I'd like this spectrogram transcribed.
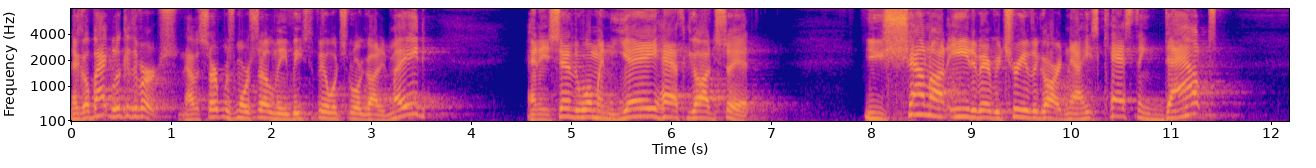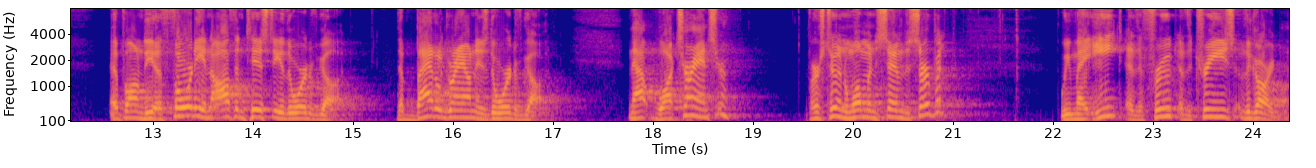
Now go back, look at the verse. Now the serpent was more subtle than he beast of the field which the Lord God had made. And he said to the woman, Yea, hath God said, Ye shall not eat of every tree of the garden. Now he's casting doubt upon the authority and authenticity of the Word of God. The battleground is the Word of God. Now, watch our answer. Verse 2 And the woman said to the serpent, We may eat of the fruit of the trees of the garden.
